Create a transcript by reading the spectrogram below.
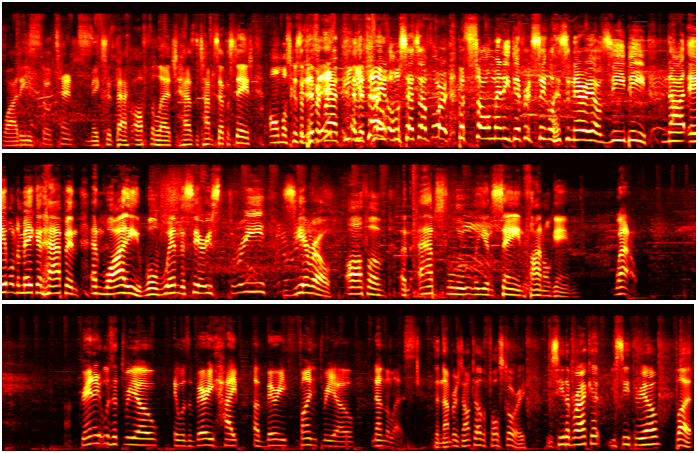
Wadi so tense. makes it back off the ledge, has the time to set the stage, almost gets a pivot grab, and the trade out. almost sets up for it. But so many different single hit scenarios. ZD not able to make it happen, and Wadi will win the series 3-0 off of an absolutely insane final game. Wow. Granted, it was a 3-0. It was a very hype, a very fun 3-0, nonetheless the numbers don't tell the full story. You see the bracket, you see 3 0, but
